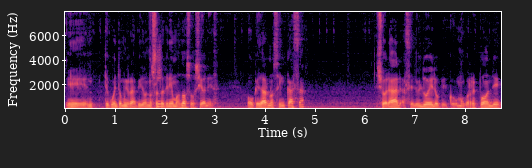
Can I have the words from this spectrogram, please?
te cuento muy rápido, nosotros teníamos dos opciones o quedarnos en casa, llorar, hacer el duelo que como corresponde,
